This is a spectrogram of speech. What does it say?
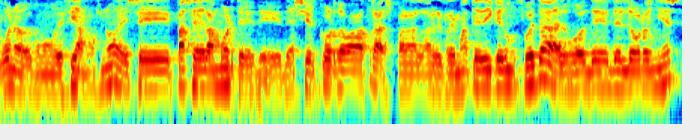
Bueno, como decíamos, ¿no? Ese pase de la muerte de, de Asier Córdoba atrás para el remate de Iker Unzueta, el gol de, del Logroñés.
